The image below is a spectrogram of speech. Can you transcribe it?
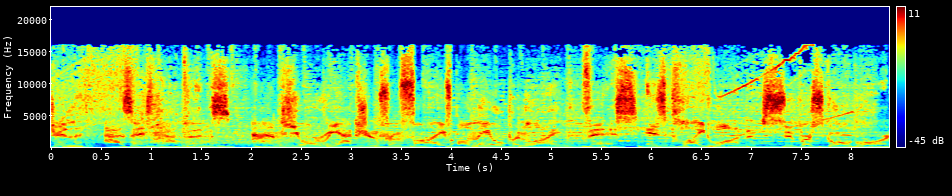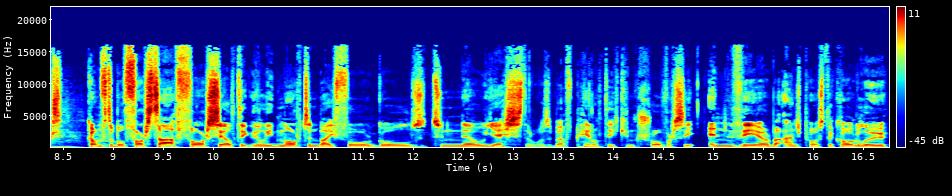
Action as it happens And your reaction from five on the open line. This is Clyde One Super Scoreboard. Comfortable first half for Celtic. They lead Morton by four goals to nil. Yes, there was a bit of penalty controversy in there, but Ange Postecoglou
